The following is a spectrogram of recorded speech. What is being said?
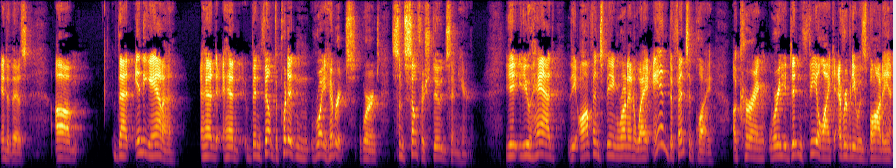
into this. Um, that Indiana had had been filmed to put it in Roy Hibbert's words, some selfish dudes in here. You you had the offense being run in a way and defensive play occurring where you didn't feel like everybody was bought in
